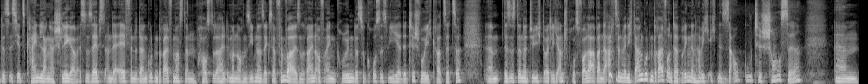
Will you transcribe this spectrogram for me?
das ist jetzt kein langer Schläger, weißt du, selbst an der 11, wenn du da einen guten Drive machst, dann haust du da halt immer noch ein 7er, 6er, 5er Eisen rein auf einen Grün, das so groß ist wie hier der Tisch, wo ich gerade sitze. Ähm, das ist dann natürlich deutlich anspruchsvoller, aber an der 18, wenn ich da einen guten Drive unterbringe, dann habe ich echt eine saugute Chance, ähm,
